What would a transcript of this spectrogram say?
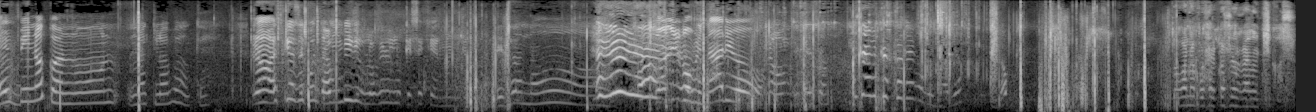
¿Es vino con un, una clave o qué? No, es que hace cuenta, un videoblogger es lo que hace Germán. Eso no. ¡Eh! Código binario. No, es eso. ¿No sabes qué es código binario? No cosas raras, chicos.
